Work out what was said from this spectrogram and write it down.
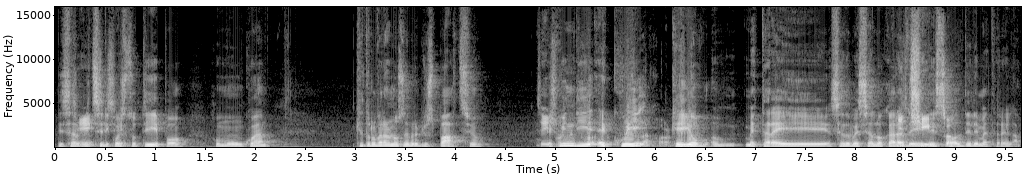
di servizi sì, di sì. questo tipo, comunque, che troveranno sempre più spazio. Sì, e quindi d'accordo, è qui d'accordo. che io eh, metterei, se dovessi allocare dei, dei soldi, li metterei là.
